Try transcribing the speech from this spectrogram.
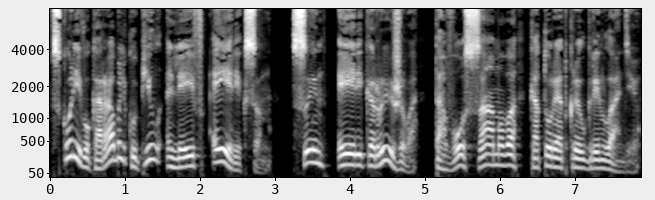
Вскоре его корабль купил Лейф Эриксон, сын Эрика Рыжего, того самого, который открыл Гренландию.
